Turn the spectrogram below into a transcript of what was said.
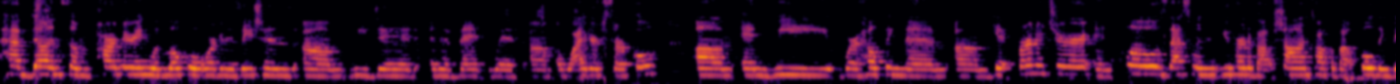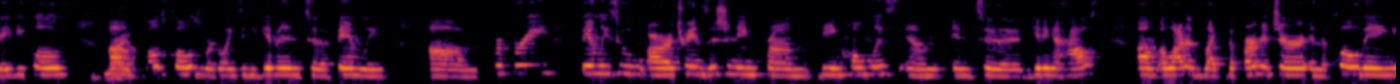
have done some partnering with local organizations. Um, we did an event with um, a wider circle, um, and we were helping them um, get furniture and clothes. That's when you heard about Sean talk about folding baby clothes. Right. Um, those clothes were going to be given to families um, for free. Families who are transitioning from being homeless um, into getting a house. Um, a lot of like the furniture and the clothing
